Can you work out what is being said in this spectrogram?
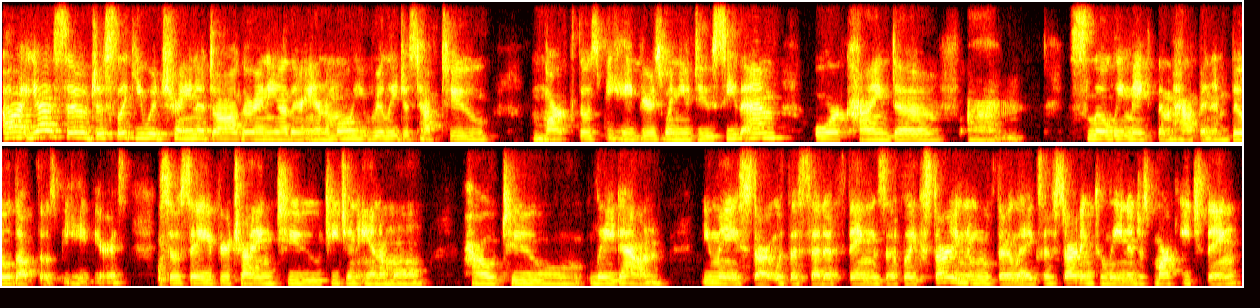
Uh yeah, so just like you would train a dog or any other animal, you really just have to mark those behaviors when you do see them or kind of um, slowly make them happen and build up those behaviors. So, say if you're trying to teach an animal how to lay down, you may start with a set of things of like starting to move their legs or starting to lean and just mark each thing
